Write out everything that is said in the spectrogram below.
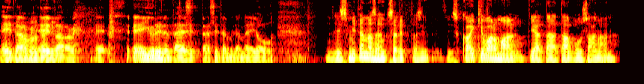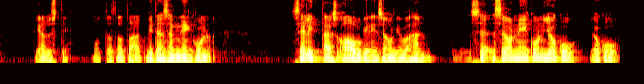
ei tarvi, ei tarvi. Ei, ei yritetä esittää sitä, mitä me ei olla. Siis mitä mä sen nyt selittäisin? Siis kaikki varmaan tietää tabusanan, tietysti, mutta tota, että miten sen niin kuin selittäisi auki, niin se onkin vähän, se, se on niin kuin joku, joku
